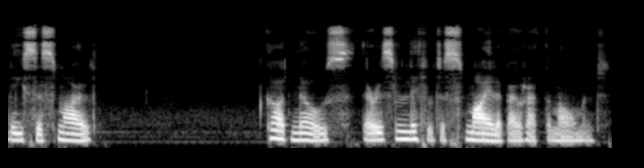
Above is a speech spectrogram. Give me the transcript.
Lisa smiled. God knows there is little to smile about at the moment.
